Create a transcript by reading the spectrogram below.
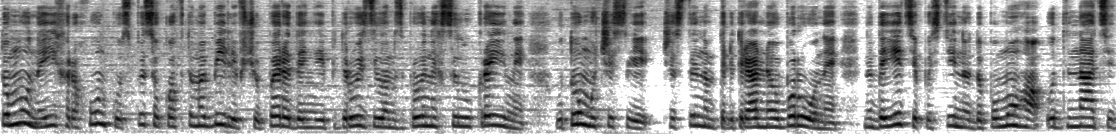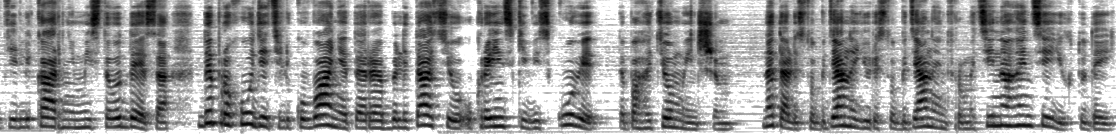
Тому на їх рахунку список автомобілів, що передані підрозділам Збройних сил України, у тому числі частинам територіальної оборони, надається постійна допомога 11 лікарні міста Одеса, де проходять лікування та реабілітацію українські військові та багатьом іншим. Наталі Слободяна, Юрій Слободяна, інформаційна агенція «Юг Тудей».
